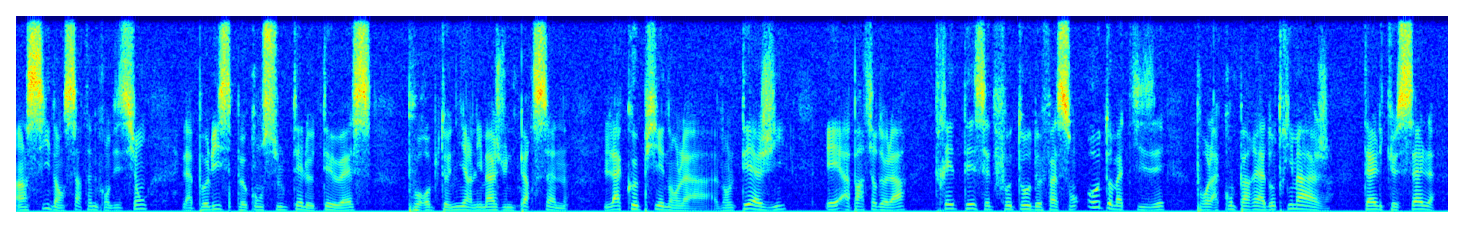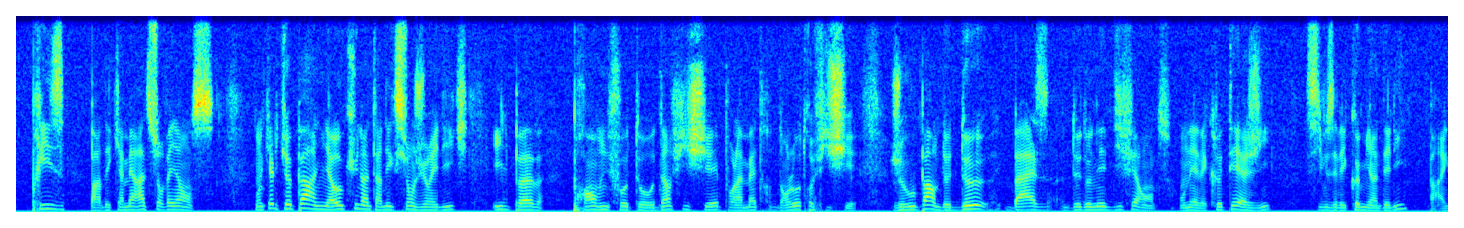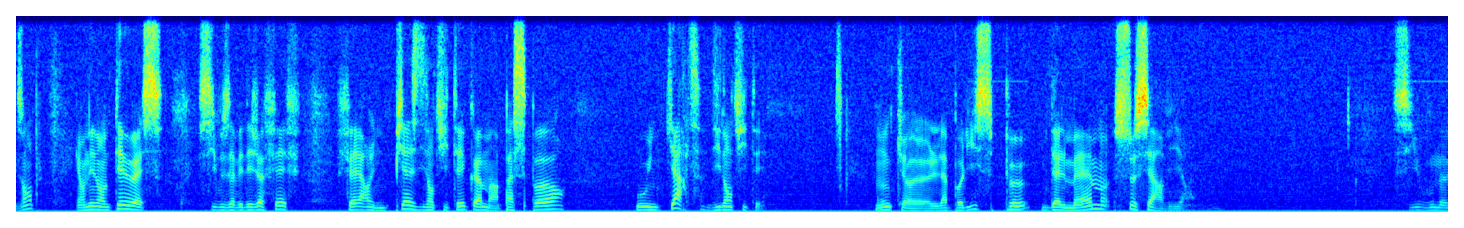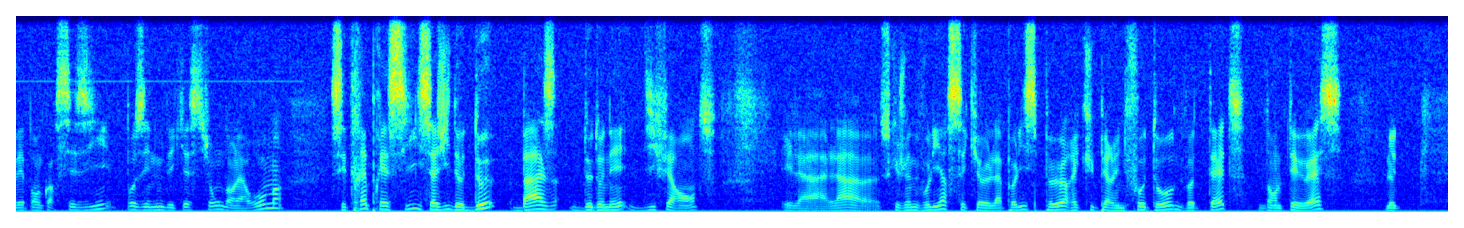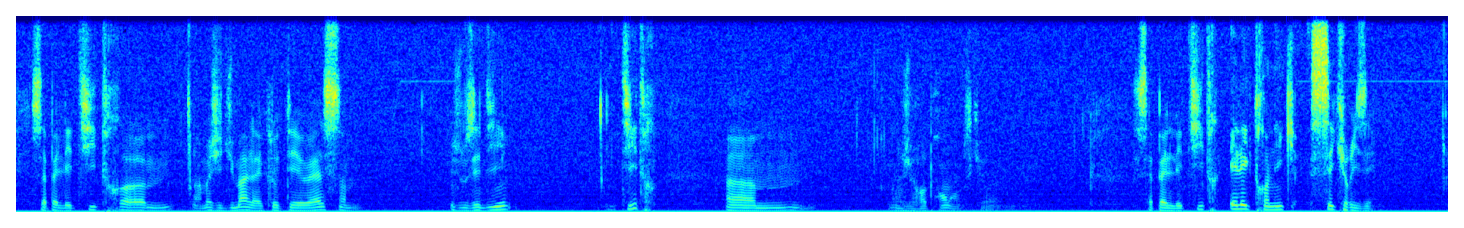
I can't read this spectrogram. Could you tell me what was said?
Ainsi, dans certaines conditions, la police peut consulter le TES pour obtenir l'image d'une personne, la copier dans, dans le TAJ et à partir de là, traiter cette photo de façon automatisée pour la comparer à d'autres images, telles que celles prises par des caméras de surveillance. Donc quelque part, il n'y a aucune interdiction juridique, ils peuvent prendre une photo d'un fichier pour la mettre dans l'autre fichier. Je vous parle de deux bases de données différentes. On est avec le TAJ, si vous avez commis un délit, par exemple, et on est dans le TES, si vous avez déjà fait faire une pièce d'identité comme un passeport ou une carte d'identité. Donc euh, la police peut d'elle-même se servir. Si vous n'avez pas encore saisi, posez-nous des questions dans la room. C'est très précis, il s'agit de deux bases de données différentes. Et là, là, euh, ce que je viens de vous lire, c'est que la police peut récupérer une photo de votre tête dans le TES. Ça s'appelle les titres. Euh, moi j'ai du mal avec le TES. Je vous ai dit titre. Euh, je vais reprendre parce que ça s'appelle les titres électroniques sécurisés.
